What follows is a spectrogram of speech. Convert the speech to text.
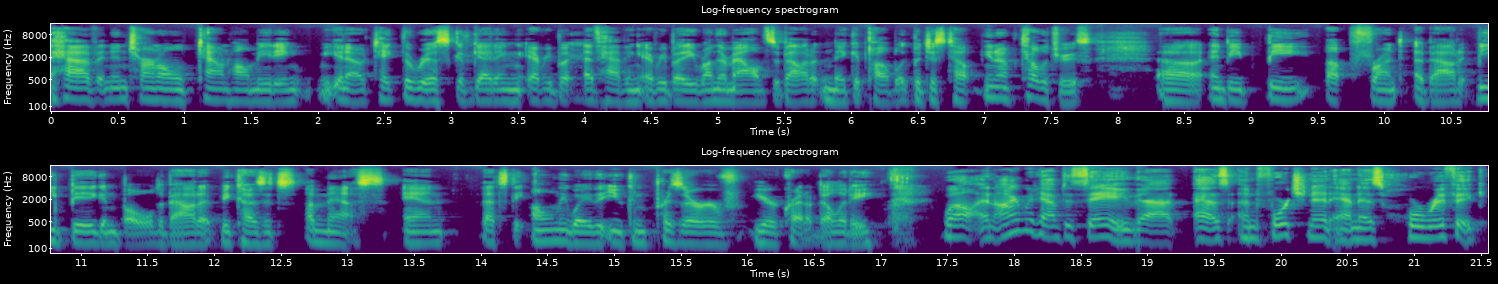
have an internal town hall meeting you know take the risk of getting everybody of having everybody run their mouths about it and make it public but just tell you know tell the truth uh, and be be upfront about it be big and bold about it because it's a mess and that's the only way that you can preserve your credibility Well, and I would have to say that as unfortunate and as horrific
